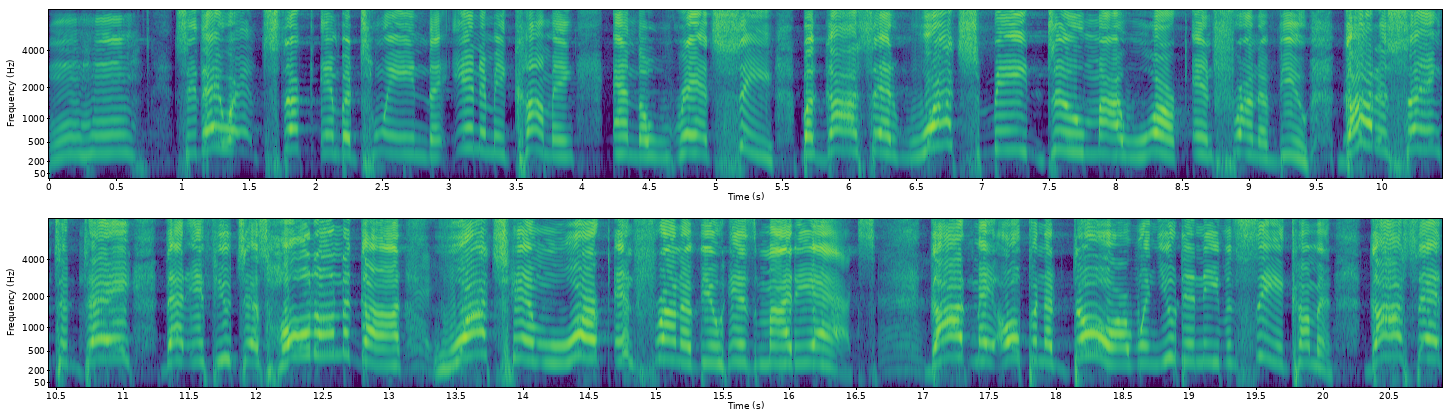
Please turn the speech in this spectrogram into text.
Mm-hmm. See, they were stuck in between the enemy coming and the Red Sea. But God said, Watch me do my work in front of you. God is saying today that if you just hold on to God, watch Him work in front of you His mighty acts. God may open a door when you didn't even see it coming. God said,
